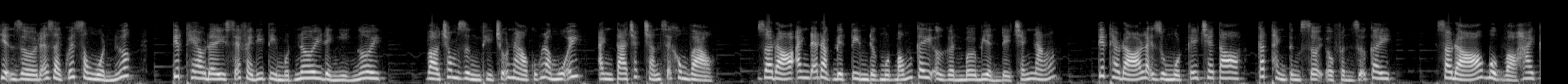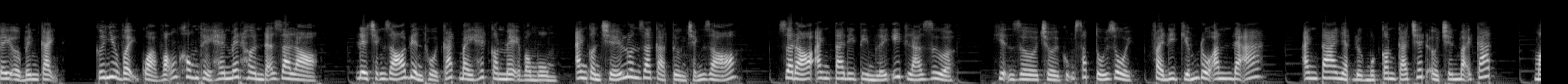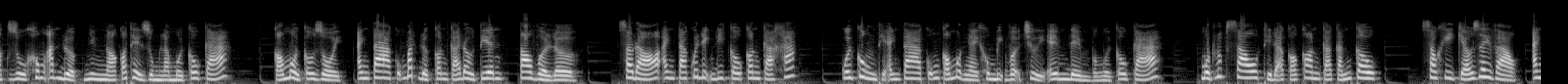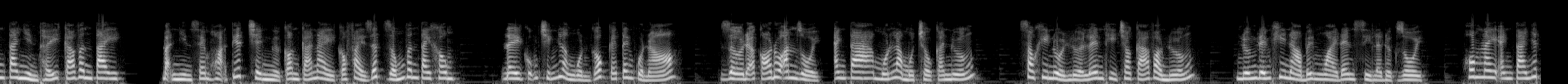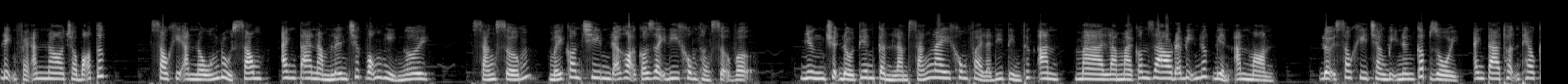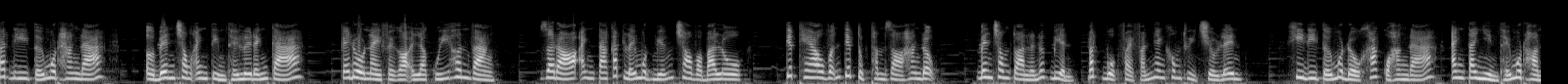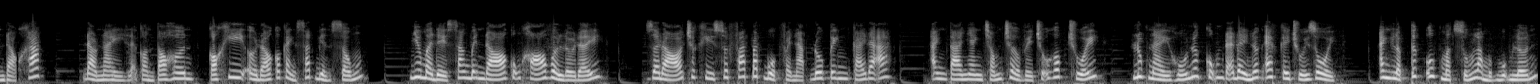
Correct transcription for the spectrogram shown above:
Hiện giờ đã giải quyết xong nguồn nước, tiếp theo đây sẽ phải đi tìm một nơi để nghỉ ngơi. Vào trong rừng thì chỗ nào cũng là muỗi, anh ta chắc chắn sẽ không vào. Do đó anh đã đặc biệt tìm được một bóng cây ở gần bờ biển để tránh nắng. Tiếp theo đó lại dùng một cây tre to, cắt thành từng sợi ở phần giữa cây. Sau đó buộc vào hai cây ở bên cạnh. Cứ như vậy quả võng không thể handmade hơn đã ra lò. Để tránh gió biển thổi cát bay hết con mẹ vào mồm, anh còn chế luôn ra cả tường tránh gió. Do đó anh ta đi tìm lấy ít lá dừa, Hiện giờ trời cũng sắp tối rồi, phải đi kiếm đồ ăn đã. Anh ta nhặt được một con cá chết ở trên bãi cát. Mặc dù không ăn được nhưng nó có thể dùng làm mồi câu cá. Có mồi câu rồi, anh ta cũng bắt được con cá đầu tiên, to vờ lờ. Sau đó anh ta quyết định đi câu con cá khác. Cuối cùng thì anh ta cũng có một ngày không bị vợ chửi êm đềm vào ngồi câu cá. Một lúc sau thì đã có con cá cắn câu. Sau khi kéo dây vào, anh ta nhìn thấy cá vân tay. Bạn nhìn xem họa tiết trên người con cá này có phải rất giống vân tay không? Đây cũng chính là nguồn gốc cái tên của nó. Giờ đã có đồ ăn rồi, anh ta muốn làm một chầu cá nướng. Sau khi nổi lửa lên thì cho cá vào nướng. Nướng đến khi nào bên ngoài đen xì là được rồi. Hôm nay anh ta nhất định phải ăn no cho bỏ tức. Sau khi ăn nấu uống đủ xong, anh ta nằm lên chiếc võng nghỉ ngơi. Sáng sớm, mấy con chim đã gọi có dậy đi không thằng sợ vợ. Nhưng chuyện đầu tiên cần làm sáng nay không phải là đi tìm thức ăn, mà là mài con dao đã bị nước biển ăn mòn. Đợi sau khi trang bị nâng cấp rồi, anh ta thuận theo cắt đi tới một hang đá. Ở bên trong anh tìm thấy lưới đánh cá. Cái đồ này phải gọi là quý hơn vàng, Do đó anh ta cắt lấy một miếng cho vào ba lô. Tiếp theo vẫn tiếp tục thăm dò hang động. Bên trong toàn là nước biển, bắt buộc phải phắn nhanh không thủy chiều lên. Khi đi tới một đầu khác của hang đá, anh ta nhìn thấy một hòn đảo khác. Đảo này lại còn to hơn, có khi ở đó có cảnh sát biển sống. Nhưng mà để sang bên đó cũng khó vời lời đấy. Do đó trước khi xuất phát bắt buộc phải nạp doping cái đã. Anh ta nhanh chóng trở về chỗ gốc chuối. Lúc này hố nước cũng đã đầy nước ép cây chuối rồi. Anh lập tức úp mặt xuống làm một ngụm lớn.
